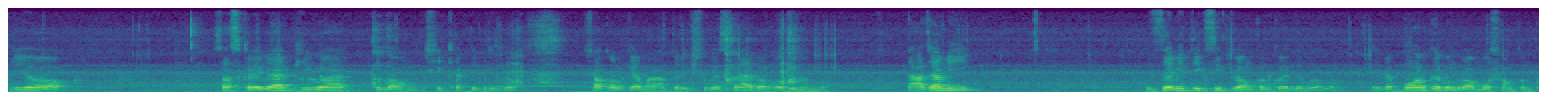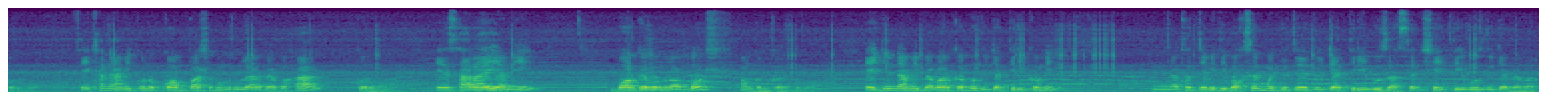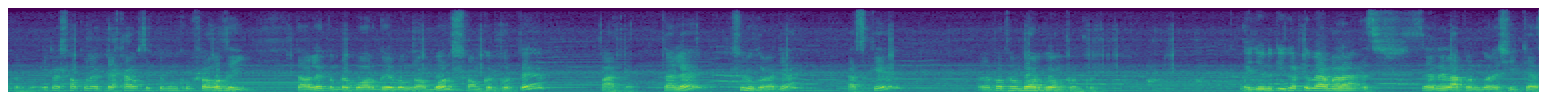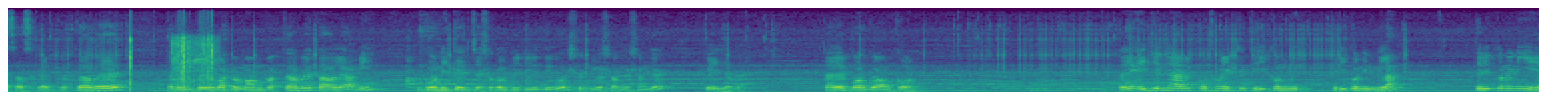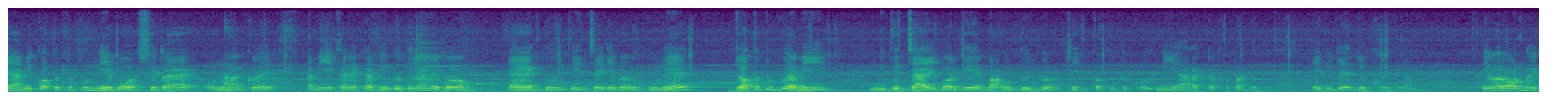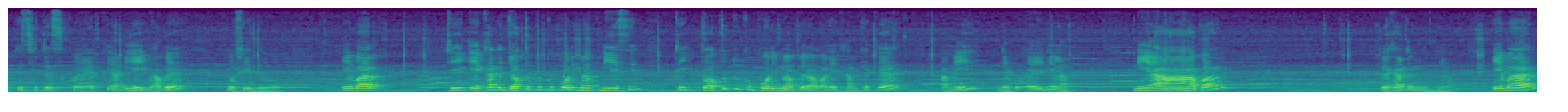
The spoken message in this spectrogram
প্রিয় subscriber, viewer এবং শিক্ষার্থীবৃন্দ, সকলকে আমার আন্তরিক শুভেচ্ছা এবং অভিনন্দন। আজ আমি জ্যামিতিক চিত্র অঙ্কন করে দেব। এটা বর্গ এবং রম্বস অঙ্কন করব। এখানে আমি কোনো কম্পাস এবং রুলার ব্যবহার করব না। এছাড়াই আমি বর্গ এবং রম্বস অঙ্কন করে দেব। এই জন্য আমি ব্যবহার করব দুইটা ত্রিকোণী। অর্থাৎ জ্যামিতি বক্সের মধ্যে যে দুইটা ত্রিভুজ আছে, সেই ত্রিভুজ দুইটা ব্যবহার করব। এটা সকলের দেখা উচিত এবং খুব সহজেই তাহলে তোমরা বর্গ এবং রম্বস অঙ্কন করতে পারবে। তাহলে শুরু করা যাক। আজকে প্রথমে বর্গ অঙ্কন করি। এই জন্য কী করতে হবে? আমার চ্যানেল আপন করে শিক্ষা সাবস্ক্রাইব করতে হবে এবং বেল বাটন অন রাখতে হবে। তাহলে আমি গণিতের যে সকল ভিডিও দিব, সেগুলো সঙ্গে সঙ্গে পেয়ে যাবে। তাহলে বর্গ অঙ্কন। তাহলে এই জন্য আমি প্রথমে একটি ত্রিকোণী ত্রিকোণী নিলাম। ত্রিকোণী নিয়ে আমি কতটুকু নেব সেটা অনুমান করে আমি এখানে একটা বিন্দু দিলাম এবং এক, দুই, তিন, চার এভাবে গুণে যতটুকু আমি নিতে চাই বর্গের বাহুর দৈর্ঘ্য, ঠিক ততটুকু নিয়ে আর একটা ফোঁটা নেব। এই দুইটা যোগ করে দিলাম। এবার অন্য একটি সেট স্কোয়ারকে আমি এইভাবে বসিয়ে দেব। এবার ঠিক এখানে যতটুকু পরিমাপ নিয়েছি, ঠিক ততটুকু পরিমাপের আবার এখান থেকে আমি নেব। এই নিলাম। নিয়ে আবার রেখা টেনে দিলাম। এবার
